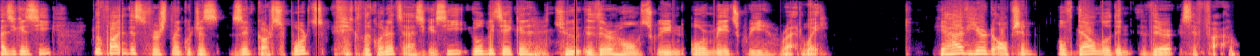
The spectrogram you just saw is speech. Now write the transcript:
as you can see, you'll find this first link, which is Zen Cart support. If you click on it, as you can see, you'll be taken to their home screen or main screen right away. You have here the option of downloading their zip file.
